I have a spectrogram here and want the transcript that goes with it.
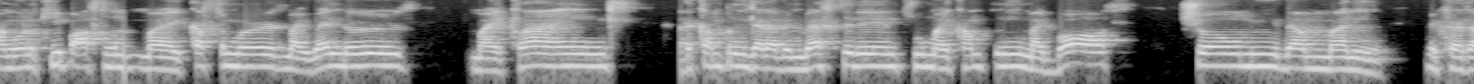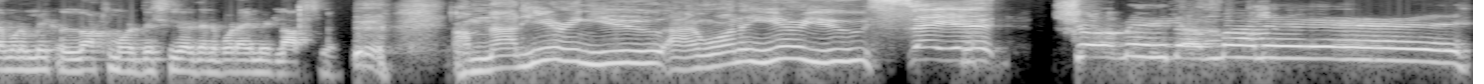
I'm going to keep asking my customers, my vendors, my clients, the companies that I've invested in through my company, my boss, show me the money because I'm going to make a lot more this year than what I made last year. I'm not hearing you. I want to hear you. Say it. Show me the money.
